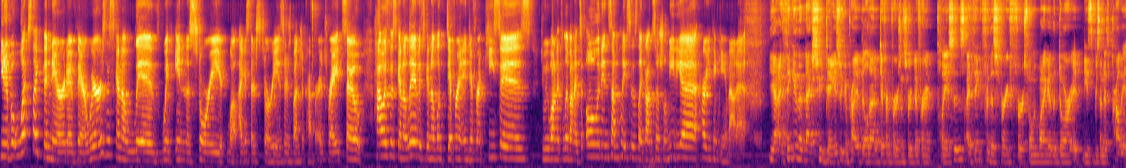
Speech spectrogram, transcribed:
you know, but what's like the narrative there? Where is this going to live within the story? Well, I guess there's stories, there's a bunch of coverage, right? So, how is this going to live? It's going to look different in different pieces. Do we want it to live on its own in some places, like on social media? How are you thinking about it? Yeah, I think in the next few days we can probably build out different versions for different places. I think for this very first one we want to go to the door, it needs to be something that's probably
